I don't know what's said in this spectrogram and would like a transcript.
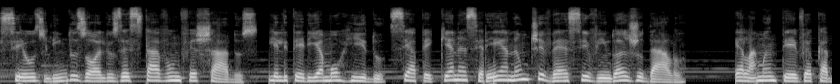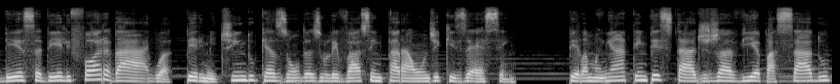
seus lindos olhos estavam fechados, e ele teria morrido se a pequena sereia não tivesse vindo ajudá-lo. Ela manteve a cabeça dele fora da água, permitindo que as ondas o levassem para onde quisessem. Pela manhã a tempestade já havia passado,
